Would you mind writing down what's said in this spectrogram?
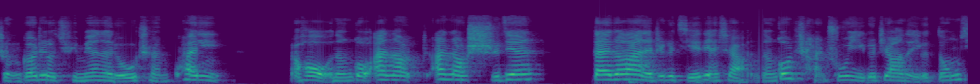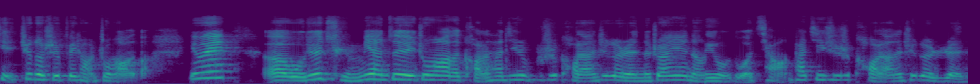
整个这个群面的流程快进，然后能够按照按照时间。Deadline 的这个节点上能够产出一个这样的一个东西，这个是非常重要的。因为呃，我觉得群面最重要的考量，它其实不是考量这个人的专业能力有多强，它其实是考量的这个人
